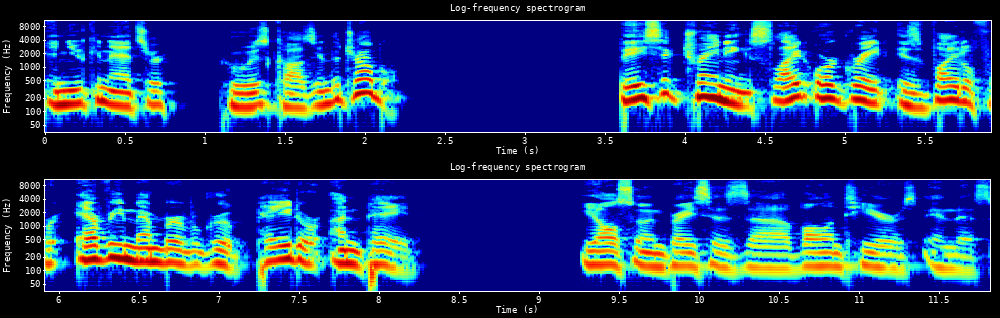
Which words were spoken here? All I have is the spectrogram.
And you can answer, who is causing the trouble? Basic training, slight or great, is vital for every member of a group, paid or unpaid. He also embraces uh, volunteers in this.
